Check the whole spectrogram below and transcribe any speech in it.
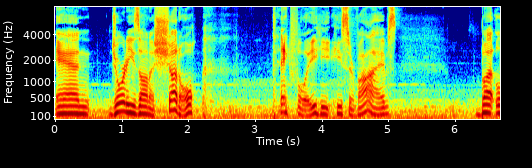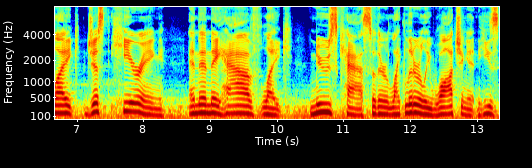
And Geordi's on a shuttle. Thankfully, he, he survives. But like just hearing and then they have like newscasts, so they're like literally watching it and he's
